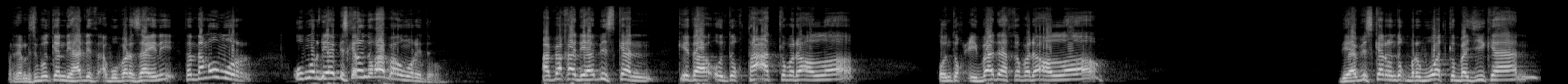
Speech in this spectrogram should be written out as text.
Seperti yang disebutkan di hadis Abu Barzah ini tentang umur. Umur dihabiskan untuk apa umur itu? Apakah dihabiskan kita untuk taat kepada Allah, untuk ibadah kepada Allah, dihabiskan untuk berbuat kebajikan,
